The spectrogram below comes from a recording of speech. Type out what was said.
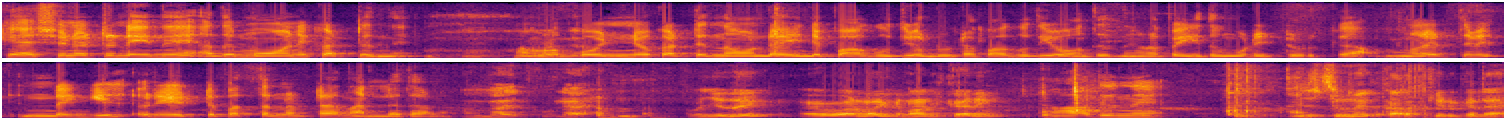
കാഷ്യൂനട്ട് ഉണ്ടായിന്ന് അത് മോന് കട്ടുന്ന്. നമ്മൾ പൊന്നു കട്ടുന്നതുകൊണ്ട് അതിന്റെ പകുതി ഉള്ളൂ കേട്ടോ പകുതി ഓൻ തിന്നു. അപ്പം ഇതും കൂടി ഇട്ട് കൊടുക്കുക. നിങ്ങളെടുത്ത് ഉണ്ടെങ്കിൽ ഒരു എട്ട് പത്തെണ്ണം ഇട്ടാൽ നല്ലതാണ്. ആദ്യം ഒന്ന് കറക്കി എടുക്കല്ലേ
